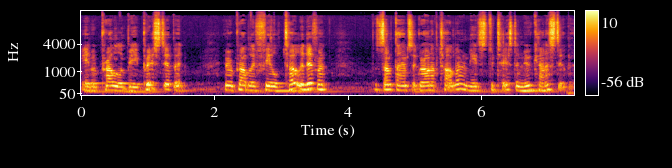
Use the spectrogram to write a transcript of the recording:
it would probably be pretty stupid. It would probably feel totally different. But sometimes a grown up toddler needs to taste a new kind of stupid.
